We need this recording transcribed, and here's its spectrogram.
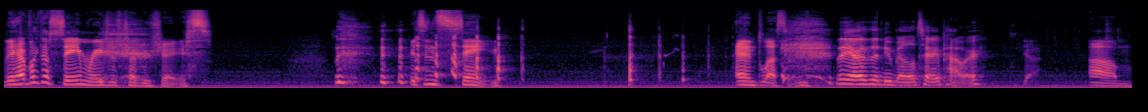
They have like the same rage as trebuchets. It's insane. and lesson. they are the new military power. Yeah. Um.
